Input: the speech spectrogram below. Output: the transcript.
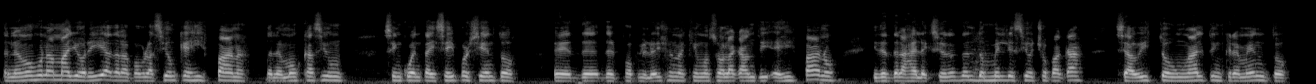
tenemos una mayoría de la población que es hispana. Tenemos casi un 56% eh, de, del population aquí en Oceola County es hispano y desde las elecciones del 2018 para acá se ha visto un alto incremento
